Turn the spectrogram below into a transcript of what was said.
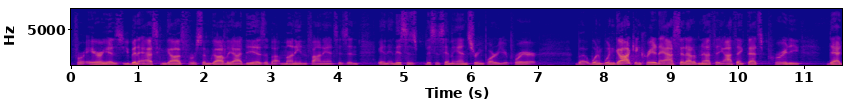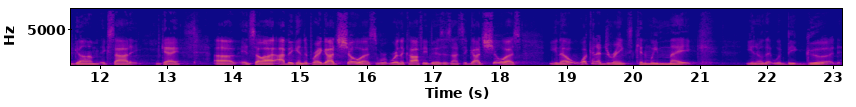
for areas, you've been asking God for some godly ideas about money and finances, and, and, and this, is, this is Him answering part of your prayer. But when, when God can create an asset out of nothing, I think that's pretty dadgum exciting. Okay? Uh, and so I, I began to pray, God, show us. We're, we're in the coffee business. And I said, God, show us, you know, what kind of drinks can we make, you know, that would be good?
